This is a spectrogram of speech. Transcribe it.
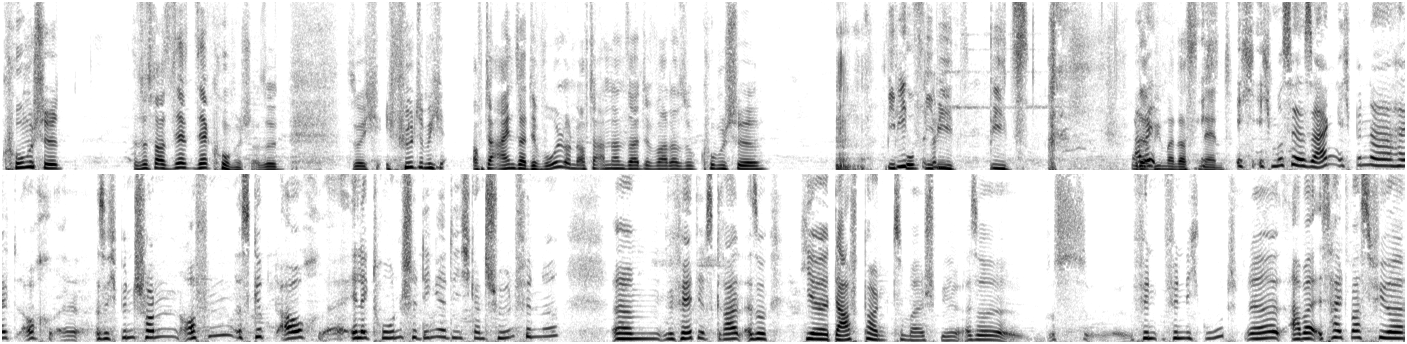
komische, also es war sehr, sehr komisch. Also so ich, ich fühlte mich auf der einen Seite wohl und auf der anderen Seite war da so komische Beats Bipo. Beat, Beats. Oder Aber wie man das nennt. Ich, ich, ich muss ja sagen, ich bin da halt auch, äh, also ich bin schon offen. Es gibt auch äh, elektronische Dinge, die ich ganz schön finde. Ähm, mir fällt jetzt gerade, also hier Daft Punk zum Beispiel. Also das finde find ich gut. Äh, aber ist halt was für,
